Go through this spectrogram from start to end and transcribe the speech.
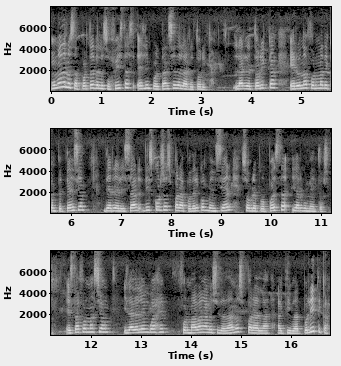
Uno de los aportes de los sofistas es la importancia de la retórica. La retórica era una forma de competencia de realizar discursos para poder convencer sobre propuestas y argumentos. Esta formación y la del lenguaje formaban a los ciudadanos para la actividad política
